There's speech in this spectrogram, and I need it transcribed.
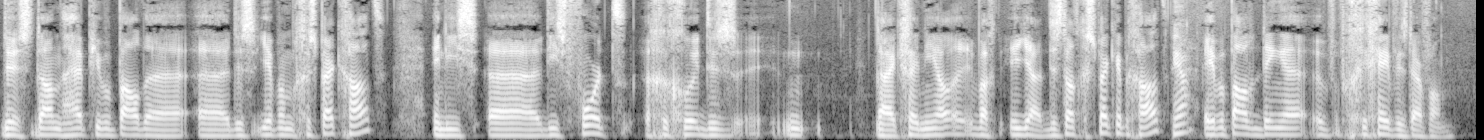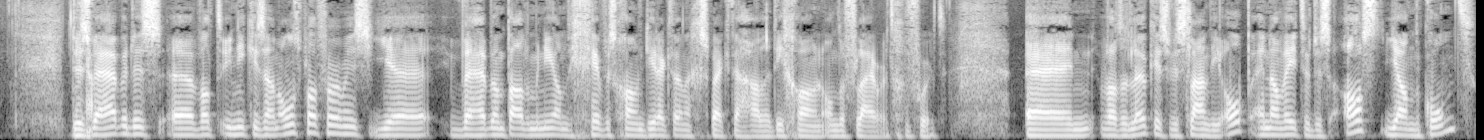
Dus dan heb je bepaalde. eh, dus je hebt een gesprek gehad en die is, eh, die is voortgegroeid. Dus. eh, nou, ik ga niet al. Wacht, ja, dus dat gesprek heb je gehad. Ja. En je hebt bepaalde dingen, eh, gegevens daarvan. Dus we hebben dus, eh, wat uniek is aan ons platform, is je, we hebben een bepaalde manier om die gegevens gewoon direct aan een gesprek te halen, die gewoon on the fly wordt gevoerd. En wat het leuke is, we slaan die op en dan weten we dus als Jan komt,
